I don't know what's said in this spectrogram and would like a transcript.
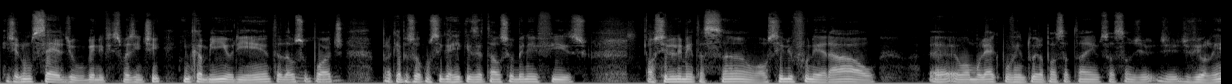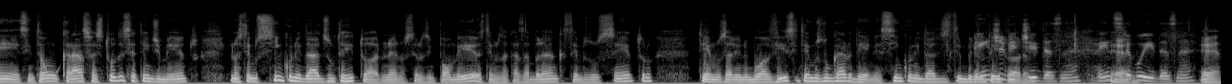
A gente não cede o benefício, mas a gente encaminha, orienta, dá o suporte para que a pessoa consiga requisitar o seu benefício. Auxílio alimentação, auxílio funeral, é, é uma mulher que porventura possa estar em situação de, de, de, violência. Então o CRAS faz todo esse atendimento e nós temos cinco unidades no território, né? Nós temos em Palmeiras, temos na Casa Branca, temos no centro, temos ali no Boa Vista e temos no Gardênia. Cinco unidades distribuídas Bem no território. divididas, né? Bem distribuídas, é, né? É. é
